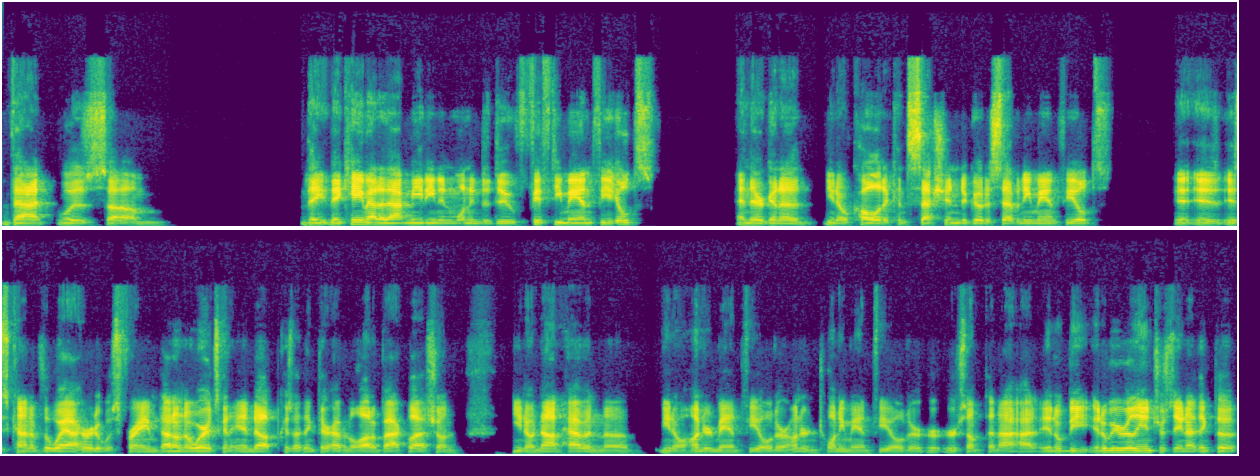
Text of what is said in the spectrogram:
that was um they they came out of that meeting and wanting to do fifty man fields, and they're gonna you know call it a concession to go to seventy man fields. Is is kind of the way I heard it was framed. I don't know where it's going to end up because I think they're having a lot of backlash on you know, not having the you know 100 man field or 120 man field or, or, or something. I, I, it'll be it'll be really interesting. I think the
